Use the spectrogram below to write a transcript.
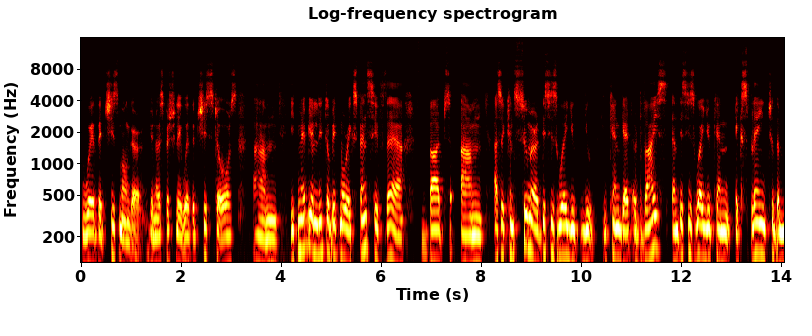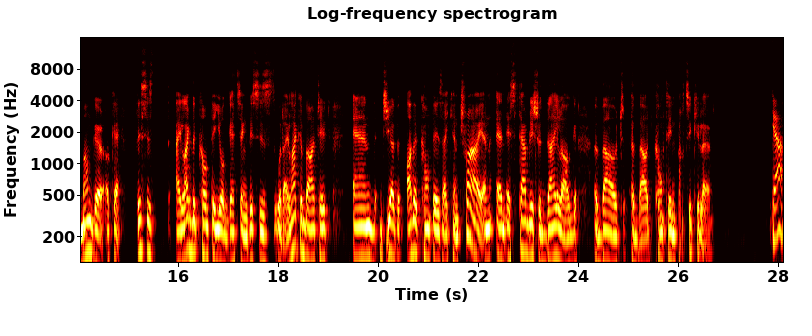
with the cheesemonger, you know, especially with the cheese stores. Um, it may be a little bit more expensive there, but um, as a consumer, this is where you, you, you can get advice and this is where you can explain to the monger, okay, this is, I like the Comté you're getting. This is what I like about it. And do you have other Comtés I can try and, and establish a dialogue about, about Comté in particular? Yeah,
